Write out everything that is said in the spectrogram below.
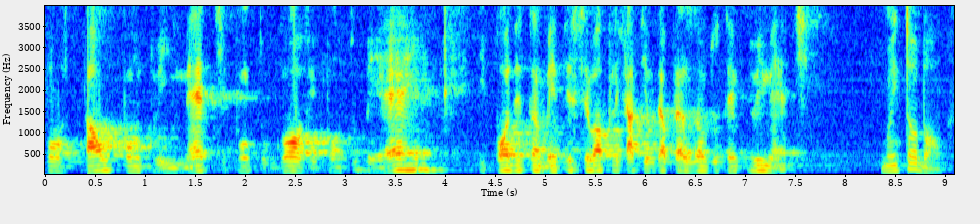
portal.imet.gov.br e pode também ter seu aplicativo da previsão do tempo do IMET. Muito bom.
